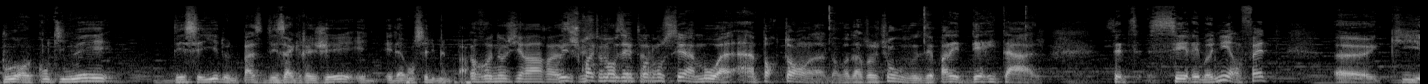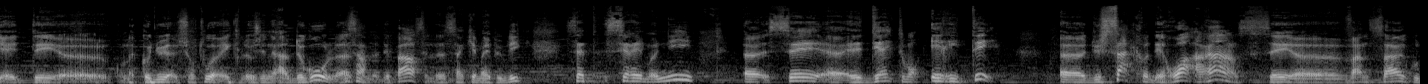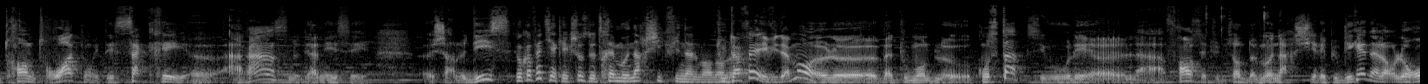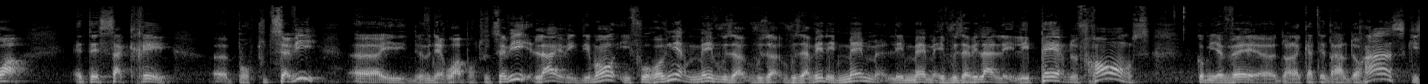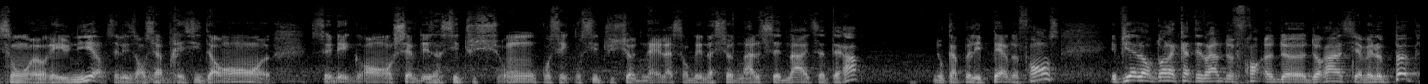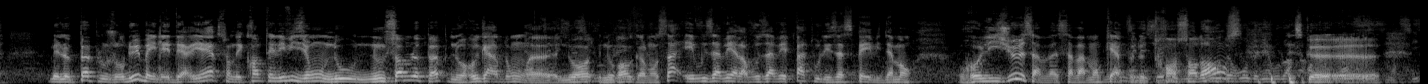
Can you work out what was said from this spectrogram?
pour continuer d'essayer de ne pas se désagréger et, d'avancer du même pas. Renaud Girard, oui, je crois que vous avez prononcé un mot important dans votre introduction, vous avez parlé d'héritage. Cette cérémonie, en fait, euh, qui a été, euh, qu'on a connue surtout avec le général de Gaulle, hein, le départ, c'est la Ve République, cette cérémonie, euh, c'est, elle est directement héritée euh, du sacre des rois à Reims. C'est 25 euh, ou 30 rois qui ont été sacrés euh, à Reims. Le dernier, c'est Charles X. Donc en fait, il y a quelque chose de très monarchique finalement. tout à fait, évidemment. Le, ben, tout le monde le constate, si vous voulez. la France est une sorte de monarchie républicaine. Alors le roi était sacré pour toute sa vie. il devenait roi pour toute sa vie. Là, évidemment, il faut revenir, mais vous, vous, avez les mêmes, les mêmes, et vous avez là les, les pères de France comme il y avait euh, dans la cathédrale de Reims, qui sont euh, réunis. C'est les anciens présidents, euh, c'est les grands chefs des institutions, Conseil constitutionnel, Assemblée nationale, Sénat, etc. Donc un peu les pères de France. Et puis alors, dans la cathédrale de, Reims, il y avait le peuple. Mais le peuple aujourd'hui, ben, il est derrière son écran de télévision. Nous, nous sommes le peuple, nous regardons, nous, nous, regardons ça. Et vous avez, alors vous n'avez pas tous les aspects évidemment religieux, ça va, ça va manquer un peu de transcendance, parce que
